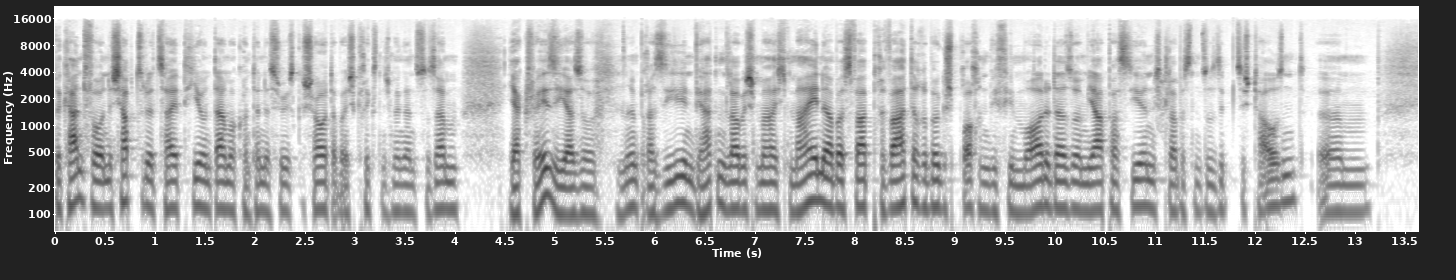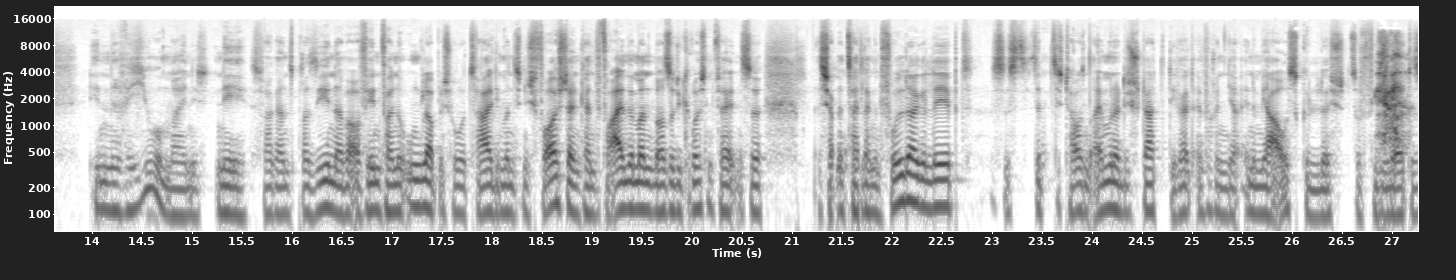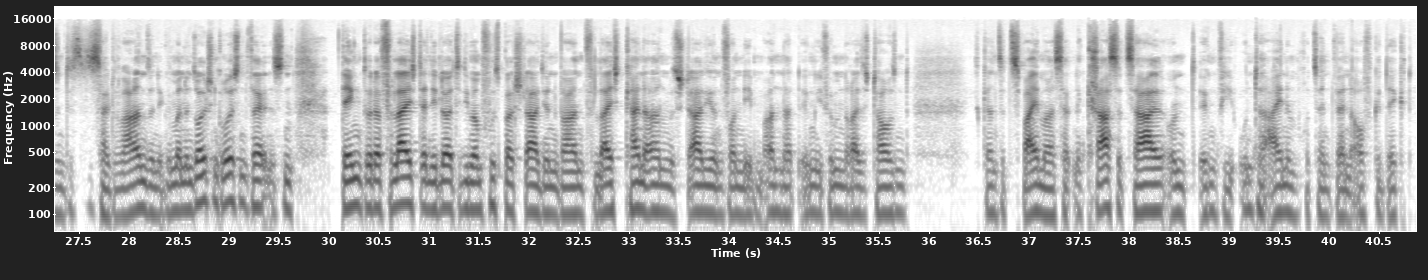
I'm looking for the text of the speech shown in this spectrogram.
bekannt vor. Und ich habe zu der Zeit hier und da mal Contender Series geschaut, aber ich krieg's nicht mehr ganz zusammen. Ja, crazy. Also, ne, Brasilien, wir hatten, glaube ich, mal, ich meine, aber es war privat darüber gesprochen, wie viele Morde da so im Jahr passieren. Ich glaube, es sind so 70.000. Ähm, in Rio, meine ich. Nee, es war ganz Brasilien, aber auf jeden Fall eine unglaublich hohe Zahl, die man sich nicht vorstellen kann. Vor allem, wenn man mal so die Größenverhältnisse. Also ich habe eine Zeit lang in Fulda gelebt. Es ist 70.000 Einwohner die Stadt. Die wird einfach in, in, einem Jahr ausgelöscht. So viele Leute sind. Das ist halt wahnsinnig. Wenn man in solchen Größenverhältnissen denkt oder vielleicht an die Leute, die beim Fußballstadion waren, vielleicht, keine Ahnung, das Stadion von nebenan hat irgendwie 35.000. Das Ganze zweimal ist halt eine krasse Zahl und irgendwie unter einem Prozent werden aufgedeckt.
